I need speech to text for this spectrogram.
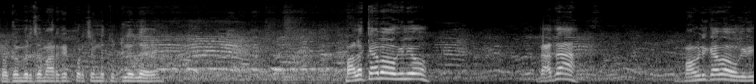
कोथिंबीरचं मार्केट प्रचंड तुटलेलं आहे. मला काय भाव गेली हो? दादा माऊली काय भाव गेली?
